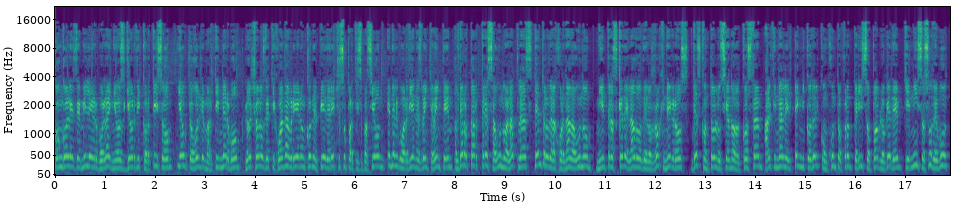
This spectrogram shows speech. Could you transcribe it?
Con goles de Miller Bolaños, Jordi Cortizo y autogol de Martín Nervo, los Cholos de Tijuana abrieron con el pie derecho su participación en el Guardianes 2020 al derrotar 3 a 1 al Atlas dentro de la jornada 1, mientras que del lado de los rojinegros descontó Luciano Acosta. Al final, el técnico del conjunto fronterizo Pablo Guede, quien hizo su debut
